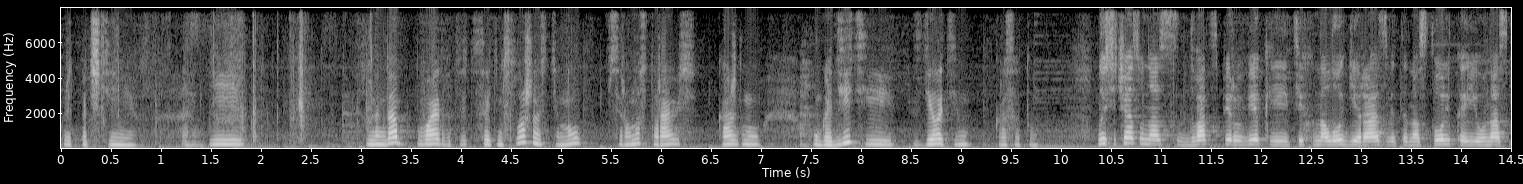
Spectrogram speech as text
предпочтения. Мгм. И иногда бывает вот с этим сложности, но все равно стараюсь каждому угодить и сделать им красоту. Но сейчас у нас 21 век, и технологии развиты настолько, и у нас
